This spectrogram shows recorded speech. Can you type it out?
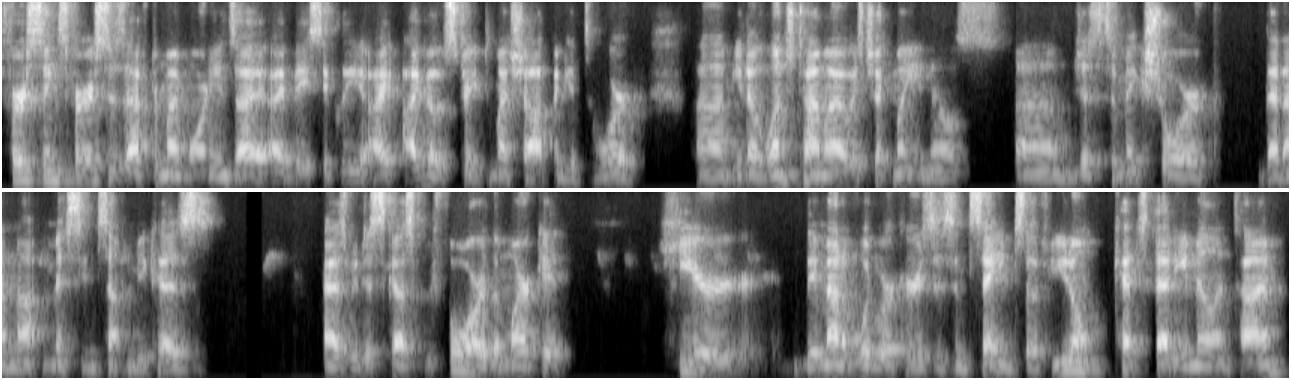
First things first is after my mornings, I, I basically I, I, go straight to my shop and get to work. Um, you know, lunchtime I always check my emails um, just to make sure that I'm not missing something because, as we discussed before, the market here, the amount of woodworkers is insane. So if you don't catch that email in time,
